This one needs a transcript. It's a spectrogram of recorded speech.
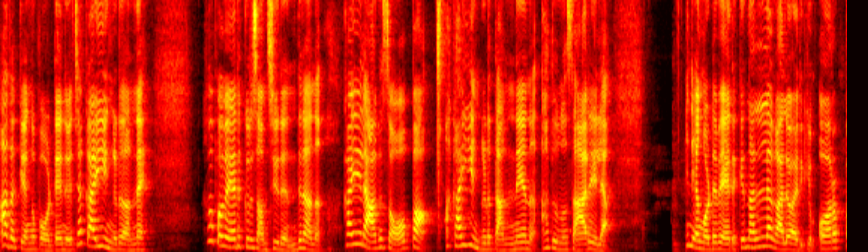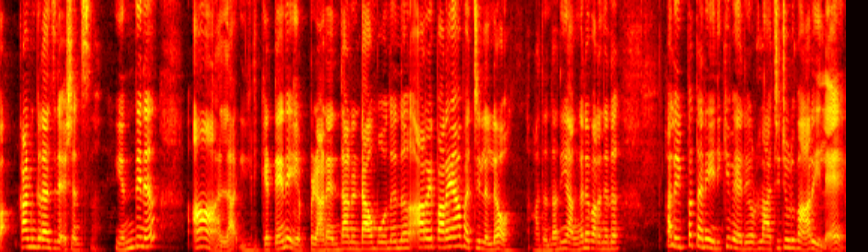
അതൊക്കെ അങ്ങ് പോട്ടെ എന്ന് വെച്ചാൽ കൈ ഇങ്ങോട്ട് തന്നേ. അപ്പോൾ വേരക്കൊരു സംശയം ഇത് എന്തിനാന്ന്? കയ്യിലാകെ സോപ്പാ. ആ കൈ ഇങ്ങോട്ട് തന്നേന്ന്. അതൊന്നും സാരമില്ല. ഇനി അങ്ങോട്ട് വേരയ്ക്ക് നല്ല കാലമായിരിക്കും. ഉറപ്പാ. കൺഗ്രാചുലേഷൻസ് എന്തിന്? ആ അല്ല ഇരിക്കട്ടേനെ എപ്പോഴാണ് എന്താണ് ഉണ്ടാവാൻ പോകുന്നതെന്ന് അറിയ പറയാൻ പറ്റില്ലല്ലോ. അതെന്താ നീ അങ്ങനെ പറഞ്ഞത്? അല്ല ഇപ്പം തന്നെ എനിക്ക് വേറെയുള്ള ആറ്റിറ്റ്യൂഡ് മാറിയില്ലേ?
